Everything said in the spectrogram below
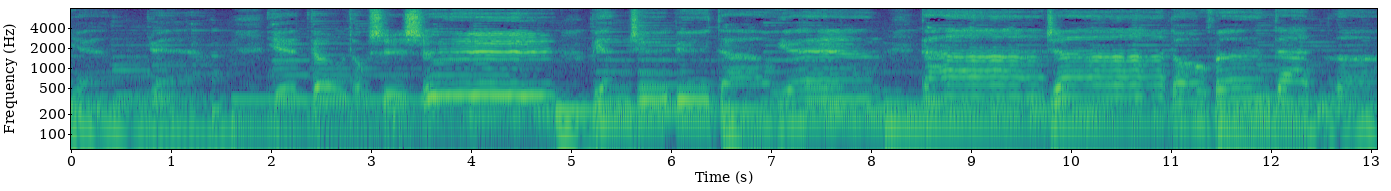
演员，也都同时是编剧与导演，大家都分担了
